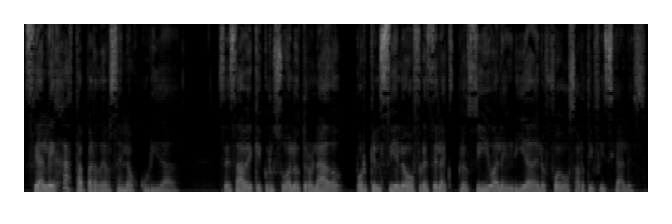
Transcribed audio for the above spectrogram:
se aleja hasta perderse en la oscuridad. Se sabe que cruzó al otro lado porque el cielo ofrece la explosiva alegría de los fuegos artificiales.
